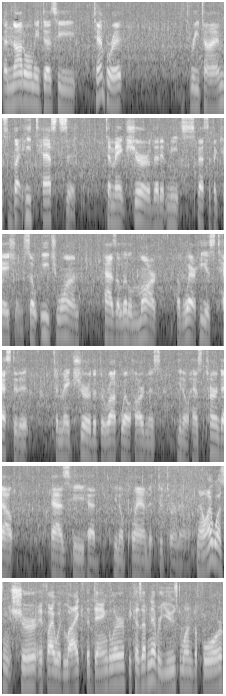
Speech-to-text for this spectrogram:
And not only does he temper it, three times, but he tests it to make sure that it meets specifications. So each one has a little mark of where he has tested it to make sure that the Rockwell hardness, you know, has turned out as he had, you know, planned it to turn out. Now I wasn't sure if I would like the dangler because I've never used one before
